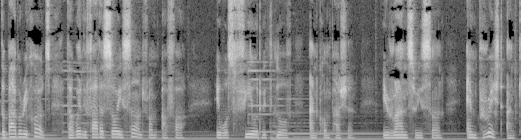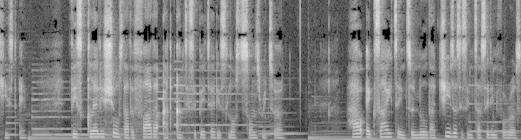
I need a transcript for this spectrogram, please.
The Bible records that when the father saw his son from afar, he was filled with love and compassion. He ran to his son embraced and kissed him. This clearly shows that the father had anticipated his lost son's return. How exciting to know that Jesus is interceding for us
